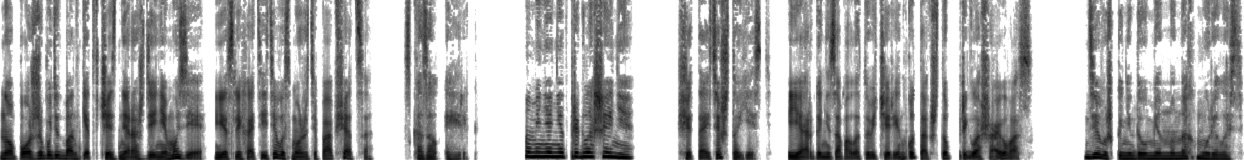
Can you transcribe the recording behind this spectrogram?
«Но позже будет банкет в честь дня рождения музея. Если хотите, вы сможете пообщаться», — сказал Эрик. «У меня нет приглашения». «Считайте, что есть. Я организовал эту вечеринку, так что приглашаю вас». Девушка недоуменно нахмурилась.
